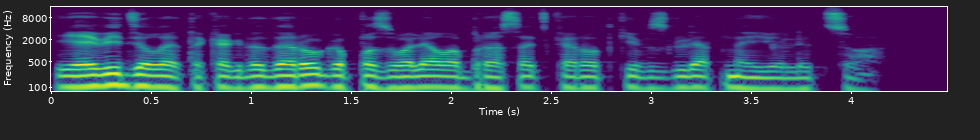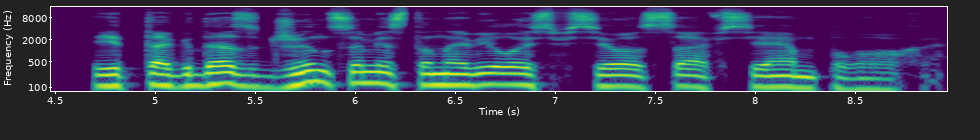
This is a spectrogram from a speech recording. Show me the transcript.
Я видел это, когда дорога позволяла бросать короткий взгляд на ее лицо. И тогда с джинсами становилось все совсем плохо.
